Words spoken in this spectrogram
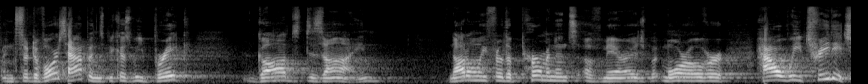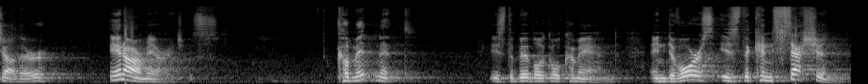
And so divorce happens because we break God's design, not only for the permanence of marriage, but moreover, how we treat each other in our marriages. Commitment is the biblical command, and divorce is the concession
